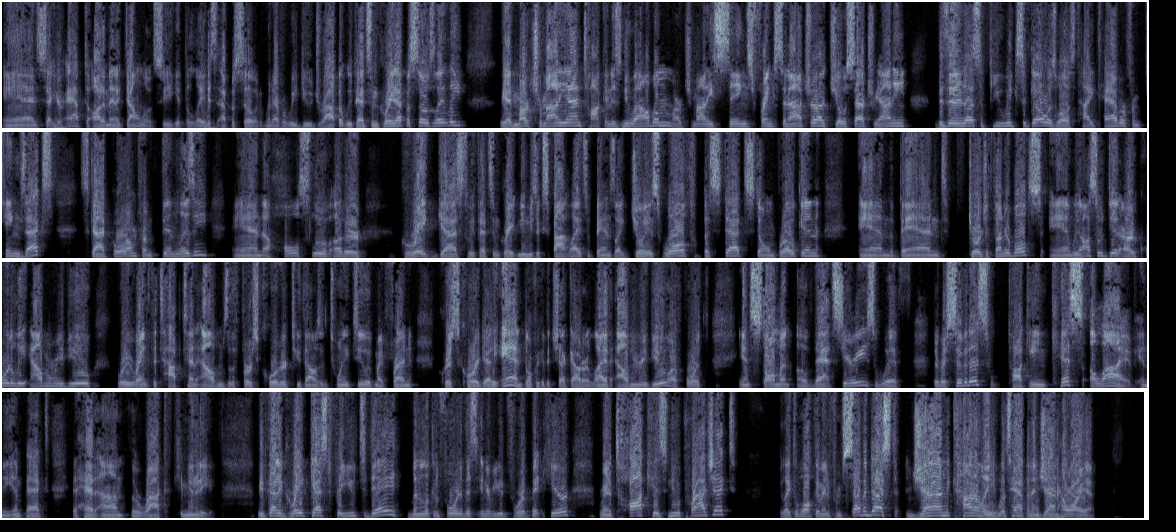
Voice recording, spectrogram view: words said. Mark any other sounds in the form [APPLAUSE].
And set your app to automatic download so you get the latest episode whenever we do drop it. We've had some great episodes lately. We had Mark Tremonti on talking his new album. Mark Tremonti sings Frank Sinatra. Joe Satriani visited us a few weeks ago, as well as Ty Tabor from King's X, Scott Gorham from Thin Lizzy, and a whole slew of other great guests. We've had some great new music spotlights with bands like Joyous Wolf, Bastet, Stone Broken, and the band Georgia Thunderbolts. And we also did our quarterly album review where we ranked the top 10 albums of the first quarter of 2022 with my friend Chris Corradetti. And don't forget to check out our live album review, our fourth installment of that series with the Recidivists talking Kiss Alive and the impact it had on the rock community. We've got a great guest for you today. Been looking forward to this interview for a bit here. We're going to talk his new project. We'd like to welcome in from Sevendust, John Connolly. What's happening, John? How are you?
